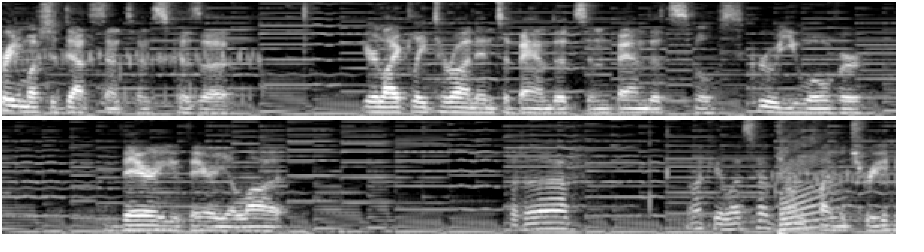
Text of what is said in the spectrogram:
pretty much a death sentence, because uh, you're likely to run into bandits, and bandits will screw you over very, very a lot. Uh, okay, let's have John climb a tree.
